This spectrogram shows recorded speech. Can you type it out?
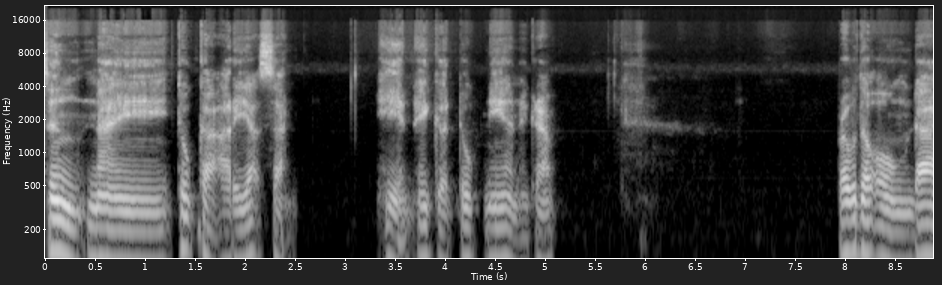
ซึ่งในทุกขอริยสัจเหตุให้เกิดทุกข์นี้นะครับ พระพุทธองค์ได้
